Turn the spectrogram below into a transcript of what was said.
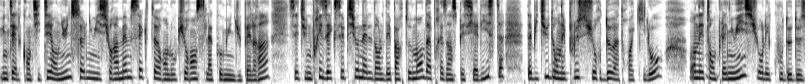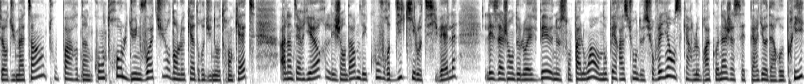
Une telle quantité en une seule nuit sur un même secteur, en l'occurrence la commune du Pèlerin, c'est une prise exceptionnelle dans le département d'après un spécialiste. D'habitude, on est plus sur 2 à 3 kilos. On est en pleine nuit sur les coups de 2 heures du matin. Tout part d'un contrôle d'une voiture dans le cadre d'une autre enquête. À l'intérieur, les gendarmes découvrent 10 kilos de civelles. Les agents de l'OFB ne sont pas loin en opération de surveillance car le braconnage à cette période a repris.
